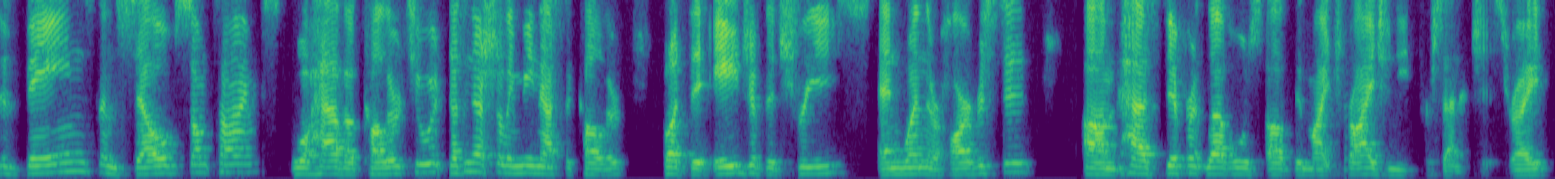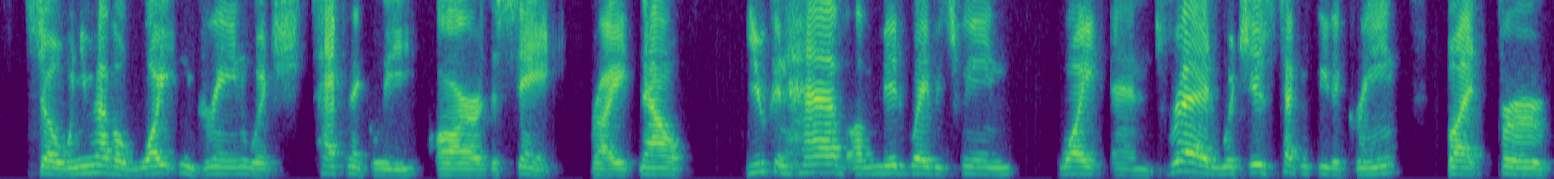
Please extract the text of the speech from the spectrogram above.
the veins themselves sometimes will have a color to it. Doesn't necessarily mean that's the color, but the age of the trees and when they're harvested um, has different levels of the mitragynine percentages, right? So when you have a white and green, which technically are the same, right? Now you can have a midway between white and red, which is technically the green, but for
